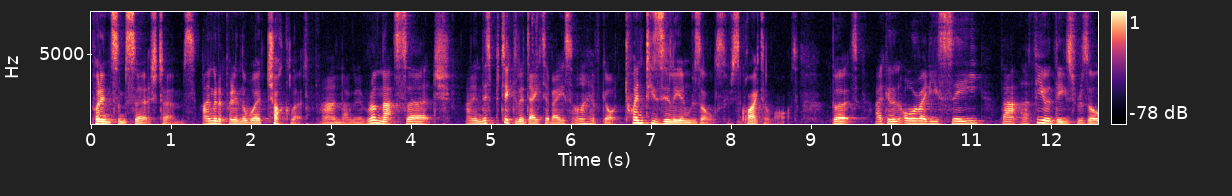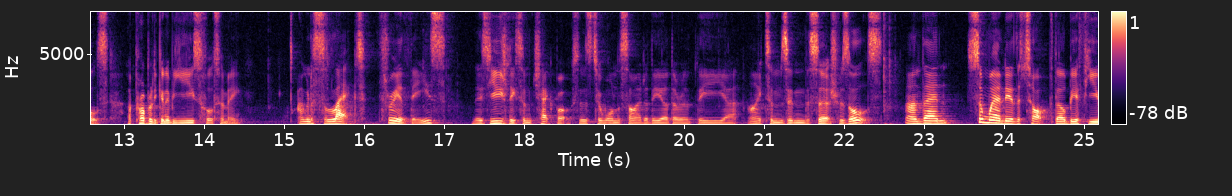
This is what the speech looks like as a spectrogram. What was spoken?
put in some search terms. I'm going to put in the word chocolate and I'm going to run that search and in this particular database, I have got 20 zillion results, which is quite a lot. But I can already see that a few of these results are probably going to be useful to me. I'm going to select three of these there's usually some checkboxes to one side or the other of the uh, items in the search results. And then somewhere near the top there'll be a few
